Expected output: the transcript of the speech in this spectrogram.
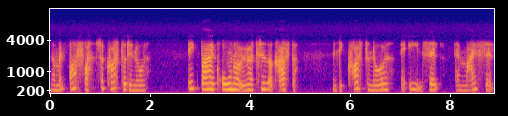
Når man offrer, så koster det noget. Ikke bare i kroner, øre, tid og kræfter, men det koster noget af en selv, af mig selv.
